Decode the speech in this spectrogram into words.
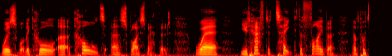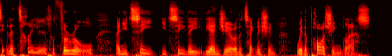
was what they call a cold uh, splice method, where you'd have to take the fibre and put it in a tiny little ferrule, and you'd see you'd see the, the engineer or the technician with a polishing glass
